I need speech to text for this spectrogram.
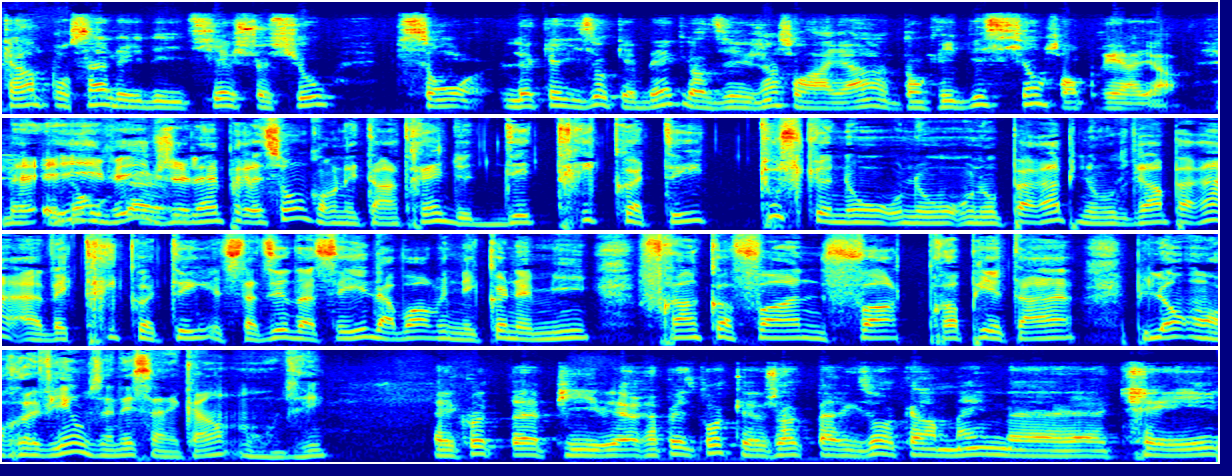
40 des, des, sièges sociaux qui sont localisés au Québec, leurs dirigeants sont ailleurs. Donc, les décisions sont prises ailleurs. Mais Et donc, euh, j'ai l'impression qu'on est en train de détricoter tout ce que nos, nos, nos parents puis nos grands-parents avaient tricoté, c'est-à-dire d'essayer d'avoir une économie francophone, forte, propriétaire. Puis là, on revient aux années 50, mon Dieu. Écoute, euh, puis rappelle-toi que Jacques Parizeau a quand même euh, créé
